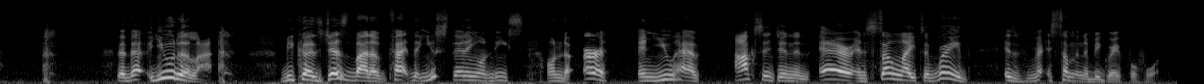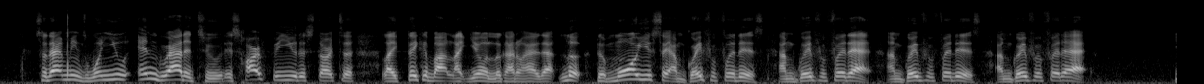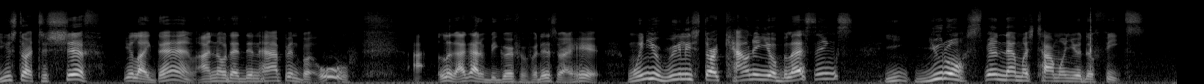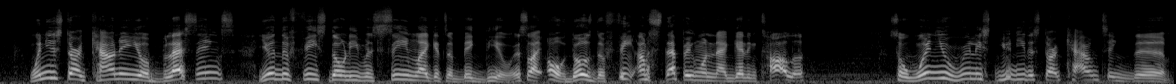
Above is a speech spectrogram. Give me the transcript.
the de- you the lie. because just by the fact that you're standing on these on the earth and you have oxygen and air and sunlight to breathe is something to be grateful for. So that means when you in gratitude, it's hard for you to start to like think about like, yo, look, I don't have that. Look, the more you say, I'm grateful for this, I'm grateful for that, I'm grateful for this, I'm grateful for that, you start to shift. You're like, damn, I know that didn't happen, but ooh, I, look, I gotta be grateful for this right here. When you really start counting your blessings, you, you don't spend that much time on your defeats. When you start counting your blessings, your defeats don't even seem like it's a big deal. It's like, oh, those defeat, I'm stepping on that, getting taller. So when you really, you need to start counting them.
